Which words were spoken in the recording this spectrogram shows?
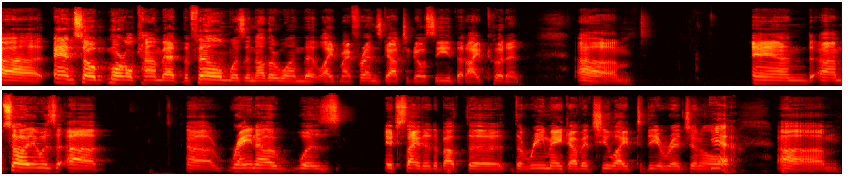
uh, and so Mortal Kombat, the film, was another one that like my friends got to go see that I couldn't. Um, and um, so it was. Uh, uh, Raina was excited about the the remake of it. She liked the original. Yeah. Um,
